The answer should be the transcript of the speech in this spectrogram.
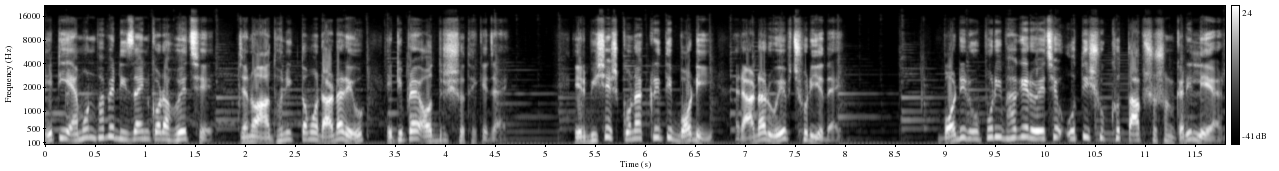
এটি এমনভাবে ডিজাইন করা হয়েছে যেন আধুনিকতম রাডারেও এটি প্রায় অদৃশ্য থেকে যায়। এর বিশেষ কোনাকৃতি বডি রাডার ওয়েভ ছড়িয়ে দেয়। বডির উপরিভাগে রয়েছে অতি সূক্ষ্ম তাপ শোষণকারী লেয়ার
